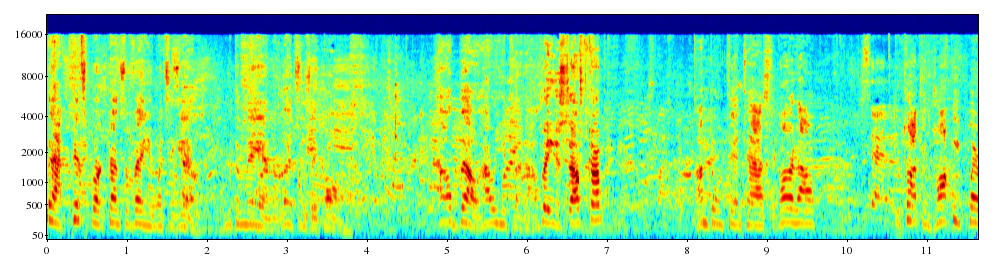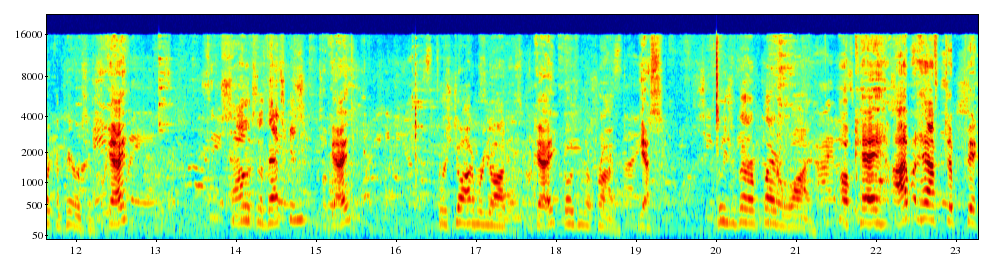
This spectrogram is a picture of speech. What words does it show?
back, Pittsburgh, Pennsylvania, once again, with the man, the legend as they call him. Hal Bell, how are you tonight, Hal? Great yourself, Cup? I'm doing fantastic. All right, Hal, we're talking hockey player comparisons. Okay. Alex Ovechkin Okay. versus Jaromir Jagr. Okay. Goes in the prime. Yes. Who's the better player and why? Okay, I would have to pick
